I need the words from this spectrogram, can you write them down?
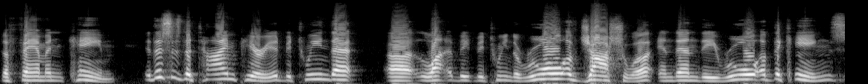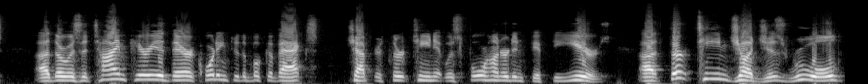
the famine came. This is the time period between that uh, between the rule of Joshua and then the rule of the kings. Uh, there was a time period there, according to the book of Acts, chapter 13, it was 450 years. Uh, 13 judges ruled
